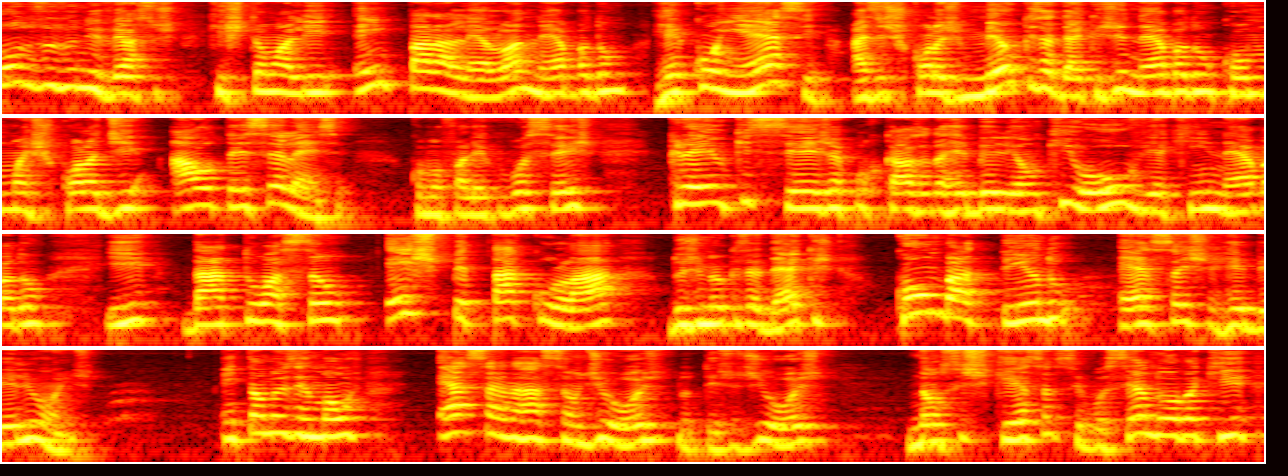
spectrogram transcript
todos os universos que estão ali em paralelo a Nebadon reconhece as escolas Melquisedeques de Nebadon como uma escola de alta excelência. Como eu falei com vocês, creio que seja por causa da rebelião que houve aqui em Nebadon e da atuação espetacular dos Melquisedeques combatendo essas rebeliões. Então, meus irmãos, essa é a narração de hoje, no texto de hoje. Não se esqueça, se você é novo aqui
